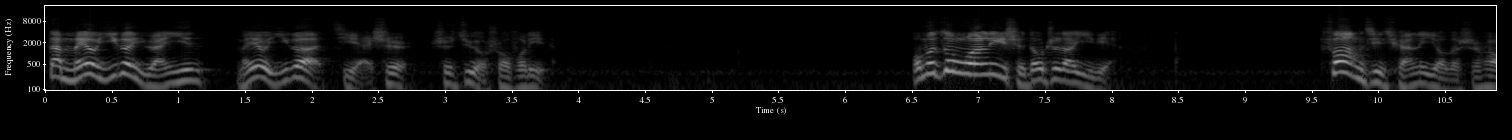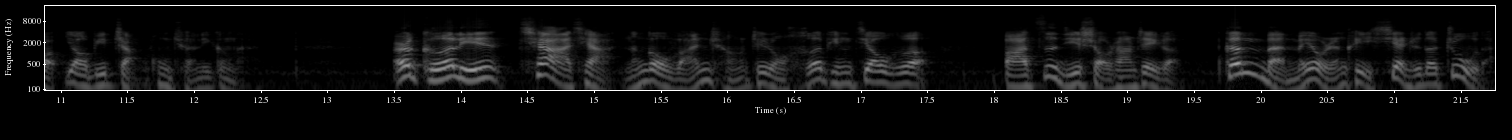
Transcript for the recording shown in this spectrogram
但没有一个原因，没有一个解释是具有说服力的。我们纵观历史都知道一点：放弃权力有的时候要比掌控权力更难。而格林恰恰能够完成这种和平交割，把自己手上这个根本没有人可以限制得住的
